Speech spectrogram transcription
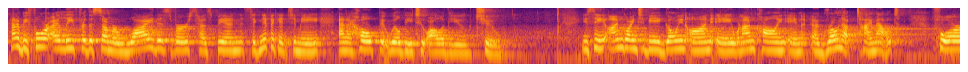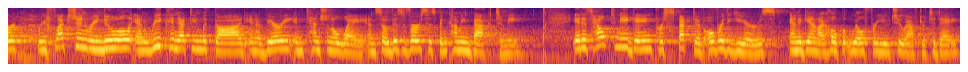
kind of before I leave for the summer, why this verse has been significant to me, and I hope it will be to all of you too. You see, I'm going to be going on a, what I'm calling a, a grown up timeout for reflection, renewal, and reconnecting with God in a very intentional way. And so this verse has been coming back to me. It has helped me gain perspective over the years, and again, I hope it will for you too after today.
